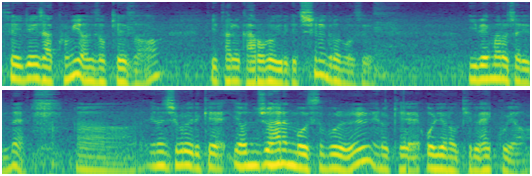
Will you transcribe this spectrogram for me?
세 개의 작품이 연속해서 기타를 가로로 이렇게 치는 그런 모습. 200만 원짜리인데 어, 이런 식으로 이렇게 연주하는 모습을 이렇게 올려놓기도 했고요.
